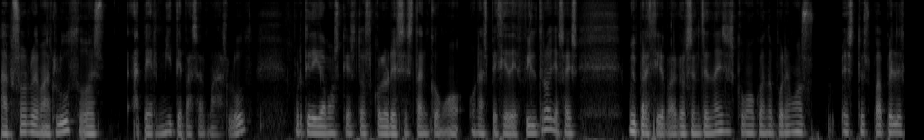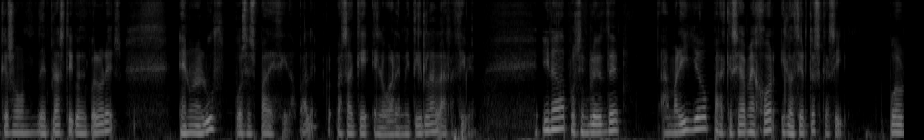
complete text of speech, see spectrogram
absorbe más luz o es, permite pasar más luz. Porque digamos que estos colores están como una especie de filtro, ya sabéis, muy parecido. Para que os entendáis, es como cuando ponemos estos papeles que son de plástico de colores en una luz, pues es parecido, ¿vale? Lo que pasa es que en lugar de emitirla, la reciben. Y nada, pues simplemente amarillo para que sea mejor. Y lo cierto es que sí. Por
